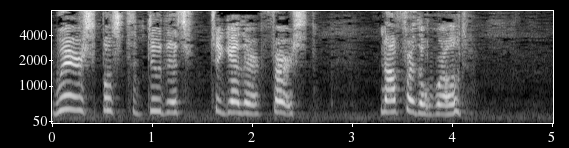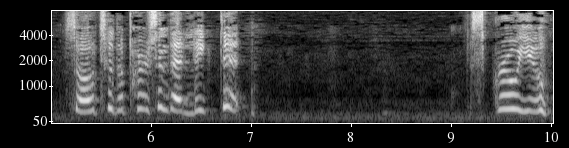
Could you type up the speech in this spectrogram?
We're supposed to do this together first, not for the world. So, to the person that leaked it, screw you.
